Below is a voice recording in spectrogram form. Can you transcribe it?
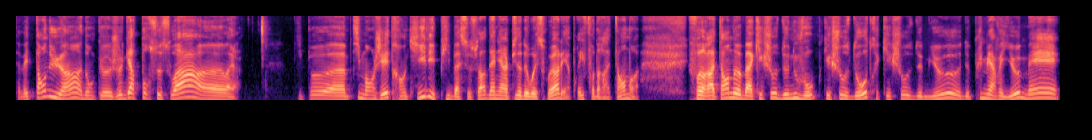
Ça va être tendu, hein donc euh, je le garde pour ce soir. Euh, voilà. Un petit, peu, un petit manger tranquille. Et puis bah, ce soir, dernier épisode de Westworld. Et après, il faudra attendre. Il faudra attendre bah, quelque chose de nouveau, quelque chose d'autre, quelque chose de mieux, de plus merveilleux. Mais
